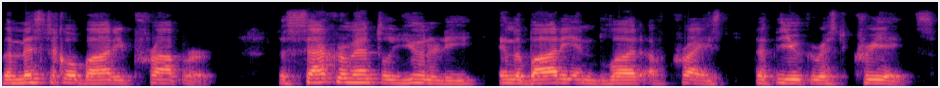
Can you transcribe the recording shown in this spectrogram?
the mystical body proper the sacramental unity in the body and blood of Christ that the Eucharist creates.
